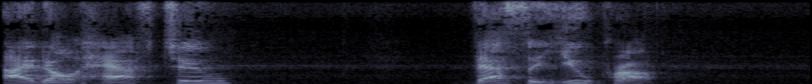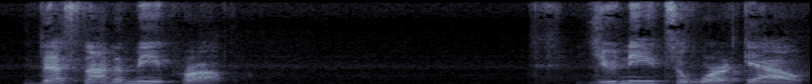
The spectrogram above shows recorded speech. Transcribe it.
I don't have to, that's a you problem. That's not a me problem. You need to work out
